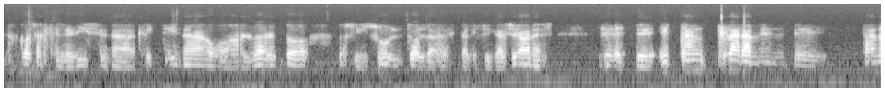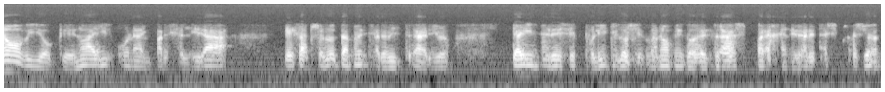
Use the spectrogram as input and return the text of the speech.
las cosas que le dicen a Cristina o a Alberto, los insultos, las descalificaciones, este, es tan claramente, tan obvio que no hay una imparcialidad, que es absolutamente arbitrario, que hay intereses políticos y económicos detrás para generar esta situación,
